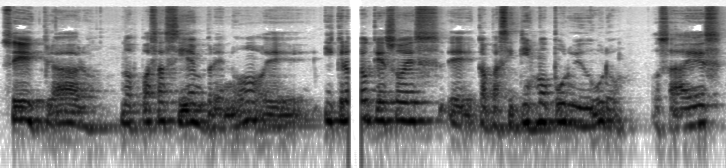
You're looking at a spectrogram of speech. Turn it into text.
Sí, claro, nos pasa siempre, ¿no? Eh, y creo que eso es eh, capacitismo puro y duro. O sea, es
